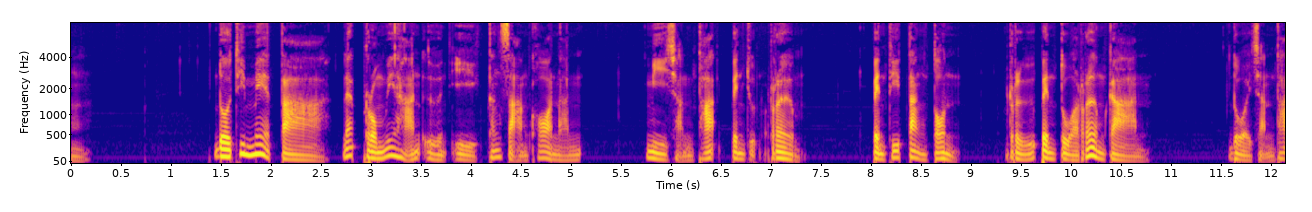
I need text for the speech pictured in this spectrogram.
มณ์ โดยที่เมตตาและพรหมวิหารอื่นอีกทั้งสามข้อนั้น มีฉันทะเป็นจุดเริ่ม เป็นที่ตั้งต้น หรือเป็นตัวเริ่มการ โดยฉันทะ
